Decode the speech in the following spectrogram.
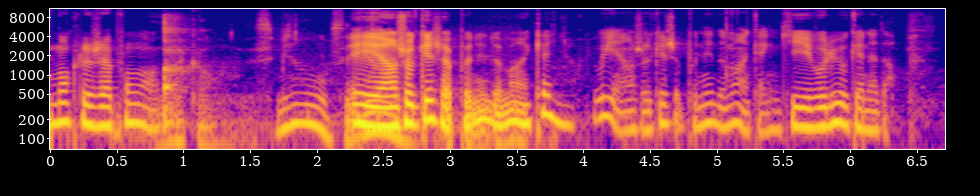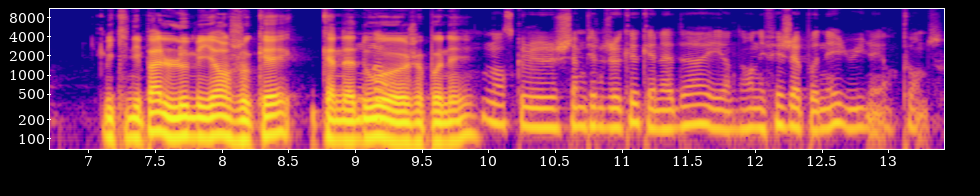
manque le Japon. euh. D'accord, c'est bien. c'est Et bien. un jockey japonais demain à Cagnes. Oui, un jockey japonais demain à Cannes qui évolue au Canada. Mais qui n'est pas le meilleur jockey Non. canado-japonais. Non, parce que le champion de jockey au Canada est en effet japonais, lui, il est un peu en dessous.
